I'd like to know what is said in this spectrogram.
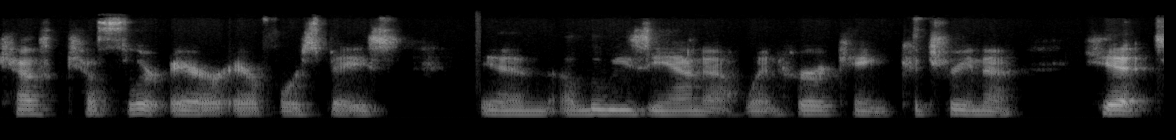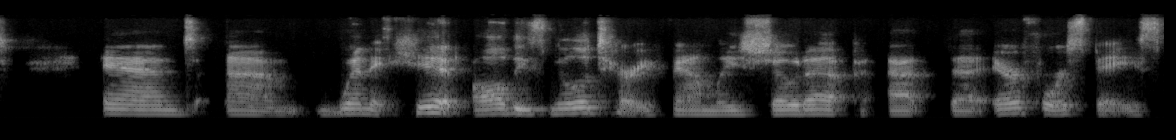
Keesler Air Air Force Base in Louisiana when Hurricane Katrina hit. And um, when it hit, all these military families showed up at the Air Force Base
